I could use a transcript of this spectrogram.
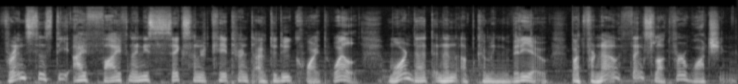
For instance, the i5-9600K turned out to do quite well, more on that in an upcoming video. But for now, thanks a lot for watching.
